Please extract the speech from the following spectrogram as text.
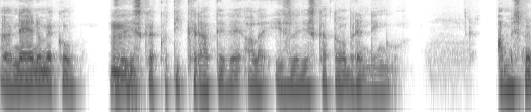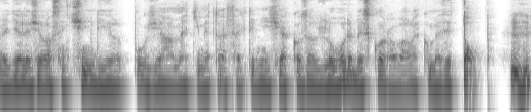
E, nejenom jako z hmm. hlediska jako té kreativy, ale i z hlediska toho brandingu. A my jsme viděli, že vlastně čím díl používáme, tím je to efektivnější, jako za dlouhodobě skoroval jako mezi top. Mm-hmm.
